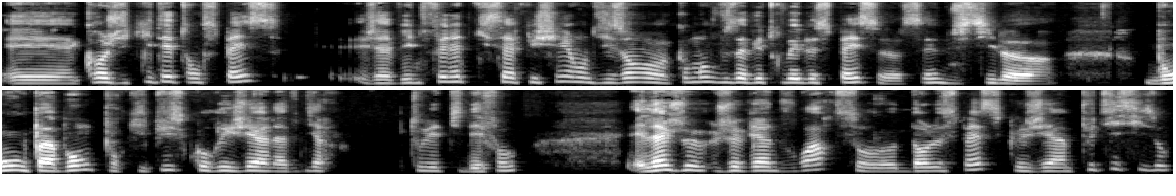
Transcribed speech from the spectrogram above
et quand j'ai quitté ton space, j'avais une fenêtre qui s'affichait en disant comment vous avez trouvé le space, c'est du style euh, bon ou pas bon pour qu'il puisse corriger à l'avenir tous les petits défauts. Et là, je, je viens de voir sur, dans le space que j'ai un petit ciseau.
